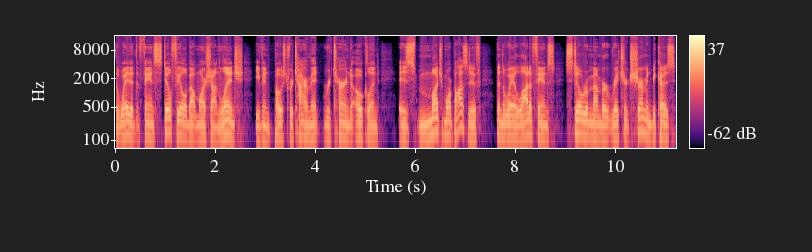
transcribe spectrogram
the way that the fans still feel about Marshawn Lynch, even post retirement return to Oakland, is much more positive than the way a lot of fans still remember Richard Sherman because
